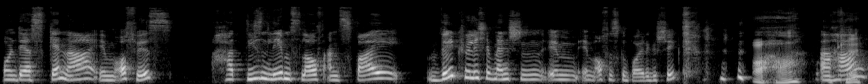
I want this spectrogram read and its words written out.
Und der Scanner im Office hat diesen Lebenslauf an zwei willkürliche Menschen im, im Office-Gebäude geschickt. Aha. Okay. Aha.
